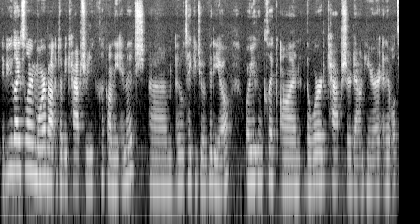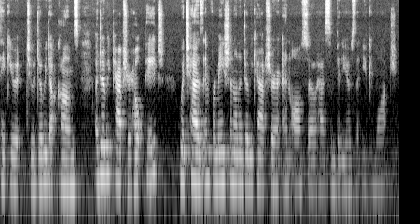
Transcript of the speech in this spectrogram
If you'd like to learn more about Adobe Capture, you can click on the image. Um, it will take you to a video, or you can click on the word capture down here, and it will take you to Adobe.com's Adobe Capture help page, which has information on Adobe Capture and also has some videos that you can watch.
